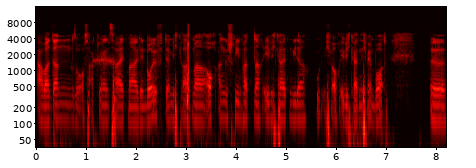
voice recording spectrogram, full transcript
Aber dann so aus der aktuellen Zeit mal den Wolf, der mich gerade mal auch angeschrieben hat nach Ewigkeiten wieder. Gut, ich war auch Ewigkeiten nicht mehr im Board. Äh,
